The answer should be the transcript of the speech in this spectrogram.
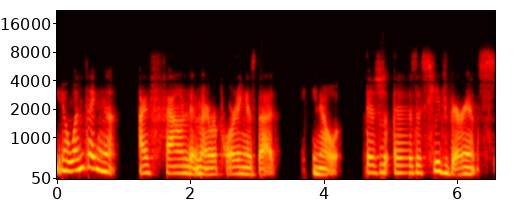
You know, one thing I've found in my reporting is that, you know, there's there's this huge variance,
